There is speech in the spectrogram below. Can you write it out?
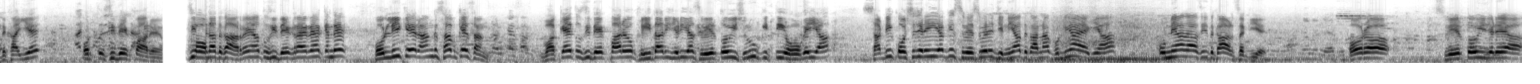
ਦਿਖਾਈਏ ਔਰ ਤੁਸੀਂ ਦੇਖ ਪਾ ਰਹੇ ਹੋ। ਅਸੀਂ ਉਹਦਾ ਦਿਖਾ ਰਹੇ ਹਾਂ ਤੁਸੀਂ ਦੇਖ ਰਹੇ ਰਹੇ ਕਹਿੰਦੇ ਹੋਲੀ ਕੇ ਰੰਗ ਸਭ ਕੇ ਸੰਗ। ਵਾਕਿਆ ਤੁਸੀਂ ਦੇਖ ਪਾ ਰਹੇ ਹੋ ਖਰੀਦਦਾਰੀ ਜਿਹੜੀ ਆ ਸਵੇਰ ਤੋਂ ਹੀ ਸ਼ੁਰੂ ਕੀਤੀ ਹੋ ਗਈ ਆ। ਸਾਡੀ ਕੋਸ਼ਿਸ਼ ਰਹੀ ਆ ਕਿ ਸਵੇਰ ਸਵੇਰੇ ਜਿੰਨੀਆਂ ਦੁਕਾਨਾਂ ਖੁੱਲੀਆਂ ਹੈਗੀਆਂ ਉਨਿਆਂ ਦਾ ਅਸੀਂ ਦਿਖਾ ਸਕੀਏ। ਔਰ ਸਵੇਰ ਤੋਂ ਹੀ ਜਿਹੜੇ ਆ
